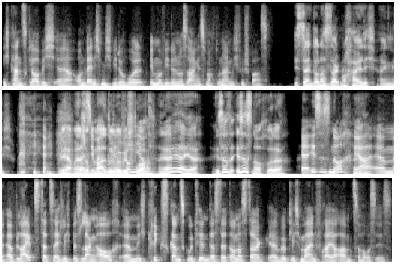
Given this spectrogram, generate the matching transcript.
ich kann es, glaube ich, äh, und wenn ich mich wiederhole, immer wieder nur sagen, es macht unheimlich viel Spaß. Ist dein Donnerstag noch heilig eigentlich? Wir haben ja schon mal drüber gesprochen. Ja, ja, ja. Ist es, ist es noch, oder? Er ist es noch, ja. ja. Ähm, er bleibt es tatsächlich bislang auch. Ähm, ich krieg's ganz gut hin, dass der Donnerstag äh, wirklich mein freier Abend zu Hause ist.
